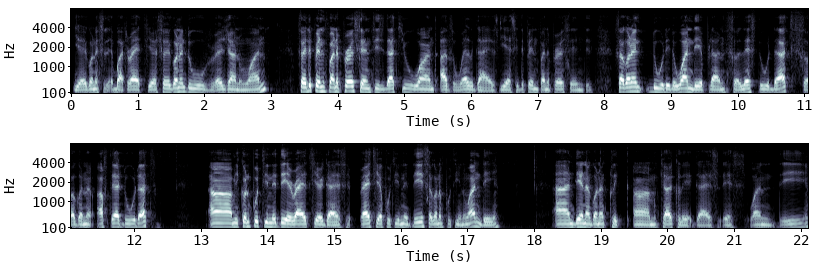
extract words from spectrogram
Yeah, you're going to select the bot right here. So you're going to do version 1 so it depends on the percentage that you want as well guys. Yes it depends on the percentage. So i'm to do the, the one day plan. So let's do that. So i'm to after i do that um you can put in the day right here guys. Right here put in the day. So i'm to put in one day. And then i'm to click um calculate guys. Yes one day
